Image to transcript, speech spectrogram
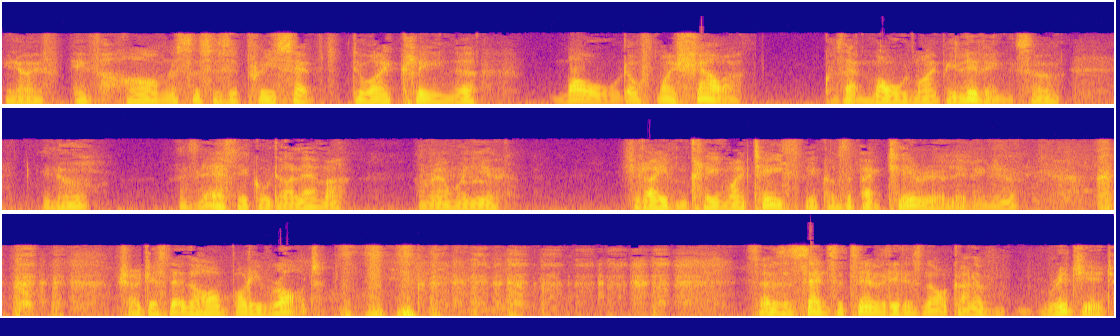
you know if, if harmlessness is a precept do I clean the mold off my shower because that mold might be living. So you know there's an ethical dilemma around whether you should I even clean my teeth because the bacteria are living you know? Should I just let the whole body rot? So there's a sensitivity that's not kind of rigid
